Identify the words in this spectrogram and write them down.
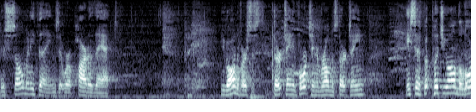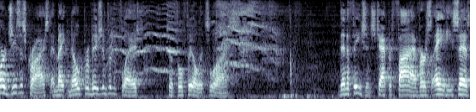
there's so many things that were a part of that. You go on to verses 13 and 14 of Romans 13. He says, But put you on the Lord Jesus Christ and make no provision for the flesh to fulfill its lusts. Then Ephesians chapter 5 verse 8 he says,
